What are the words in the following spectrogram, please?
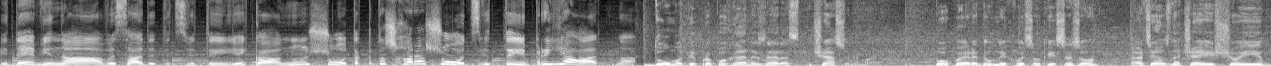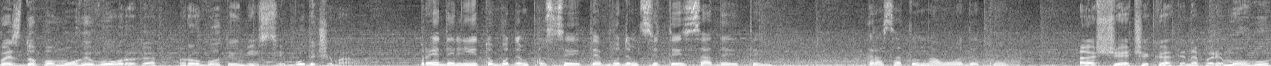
Іде війна, ви садите цвіти. Яка? Ну що? Так це ж хорошо, цвіти, приємно. Думати про погане зараз часу немає. Попереду в них високий сезон, а це означає, що і без допомоги ворога роботи в місті буде чимало. Прийде літо, будемо косити, будемо цвіти садити, красоту наводити. А ще чекати на перемогу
